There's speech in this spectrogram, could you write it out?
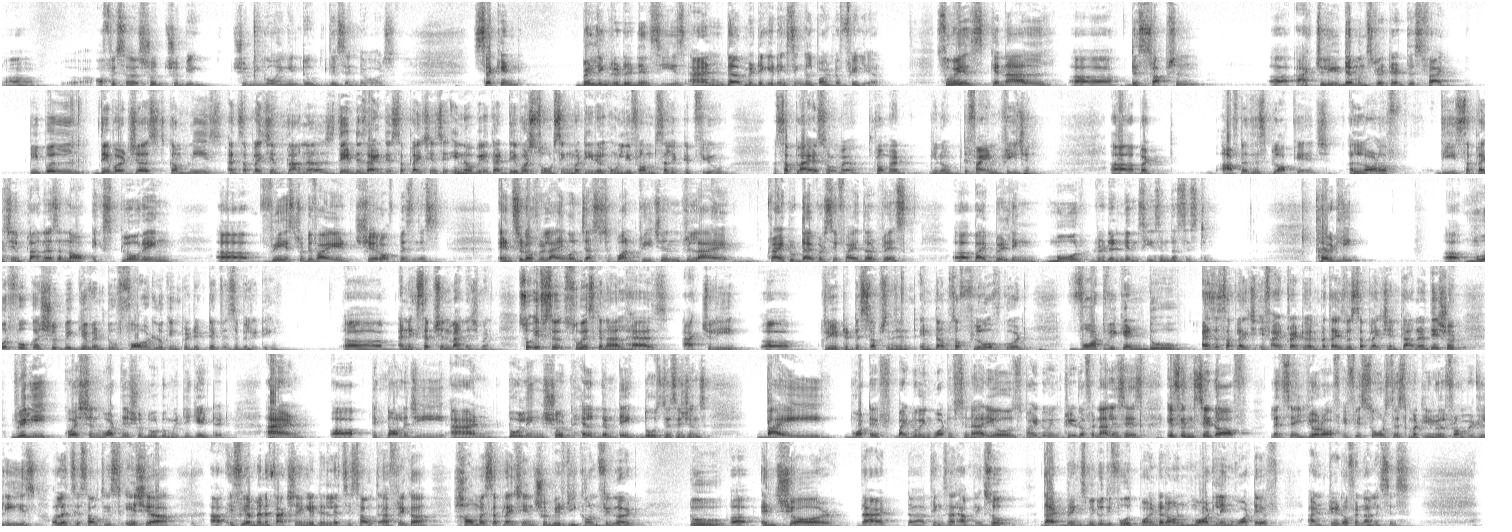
officers should should be should be going into these endeavors. Second, building redundancies and uh, mitigating single point of failure. Suez Canal disruption actually demonstrated this fact people they were just companies and supply chain planners they designed their supply chains in a way that they were sourcing material only from selected few suppliers from a from a you know defined region. Uh, but after this blockage, a lot of these supply chain planners are now exploring uh, ways to divide share of business. Instead of relying on just one region, rely try to diversify the risk uh, by building more redundancies in the system. Thirdly, uh, more focus should be given to forward-looking predictive visibility uh, and exception management. So if Suez Canal has actually uh, created disruptions in, in terms of flow of good, what we can do as a supply chain, if I try to empathize with supply chain planner, they should really question what they should do to mitigate it. And uh, technology and tooling should help them take those decisions by what if, by doing what if scenarios, by doing trade-off analysis. If instead of let's say Europe, if we source this material from Middle East or let's say Southeast Asia, uh, if we are manufacturing it in let's say South Africa, how my supply chain should be reconfigured to uh, ensure that uh, things are happening. So that brings me to the fourth point around modeling what if and trade-off analysis.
